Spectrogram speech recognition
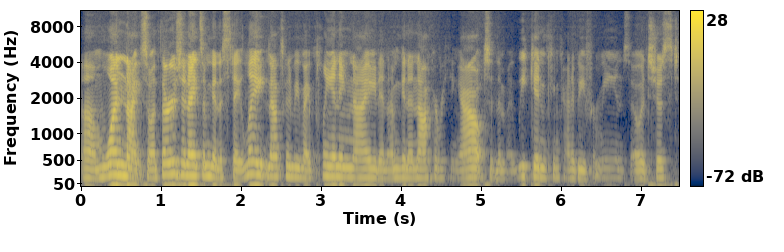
um, one night. So on Thursday nights, I'm going to stay late, and that's going to be my planning night, and I'm going to knock everything out. And then my weekend can kind of be for me. And so it's just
